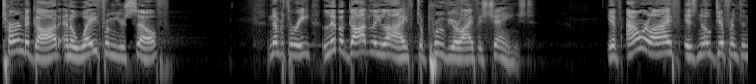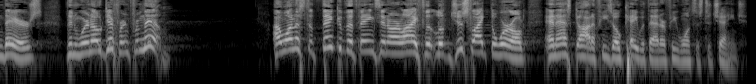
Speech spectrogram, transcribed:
turn to God and away from yourself. Number three, live a godly life to prove your life has changed. If our life is no different than theirs, then we're no different from them. I want us to think of the things in our life that look just like the world and ask God if He's okay with that or if He wants us to change.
